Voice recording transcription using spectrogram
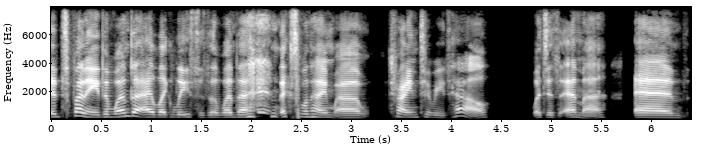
It's funny. The one that I like least is the one that next one I'm uh, trying to retell, which is Emma. And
